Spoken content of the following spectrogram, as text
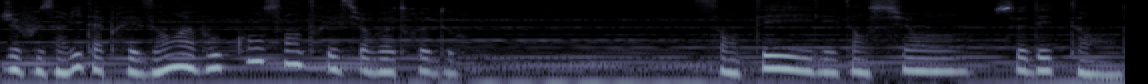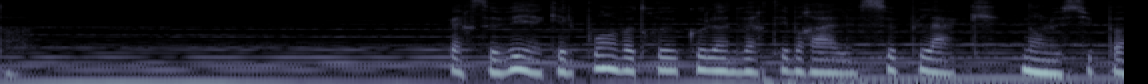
Je vous invite à présent à vous concentrer sur votre dos. Sentez les tensions se détendre percevez à quel point votre colonne vertébrale se plaque dans le support.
